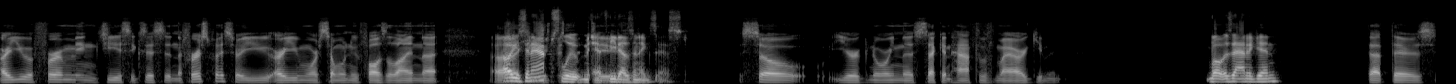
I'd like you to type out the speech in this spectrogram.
are you affirming Jesus existed in the first place, or are you are you more someone who falls the line that uh, oh, he's an he was just a absolute myth. He doesn't exist. So you're ignoring the second half of my argument What was that again? that there's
